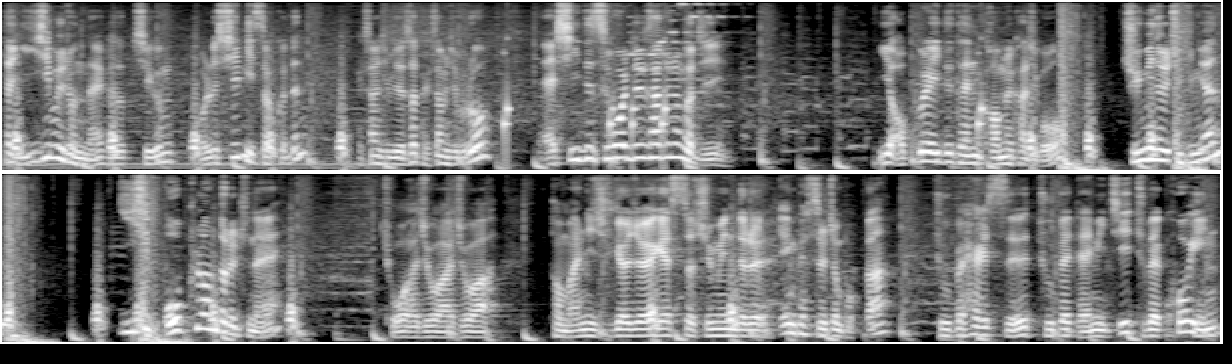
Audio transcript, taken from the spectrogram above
딱 20을 줬네. 그래서 지금 원래 10이 있었거든? 130에서 130으로 acid sword를 사주는 거지. 이 업그레이드 된 검을 가지고 주민을 죽이면 25 plunder를 주네. 좋아 좋아 좋아. 더 많이 죽여줘야겠어 주민들을. 게임 패스를 좀 볼까? 두배 헬스, 두배 damage, 두배 코인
